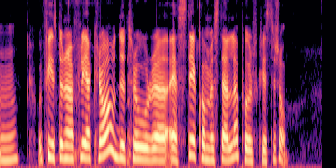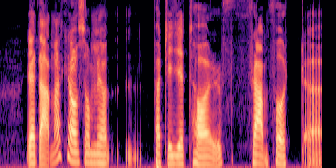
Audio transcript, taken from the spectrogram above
Mm. Och finns det några fler krav du tror eh, SD kommer att ställa på Ulf Kristersson? Ett annat krav som jag, partiet har framfört eh,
